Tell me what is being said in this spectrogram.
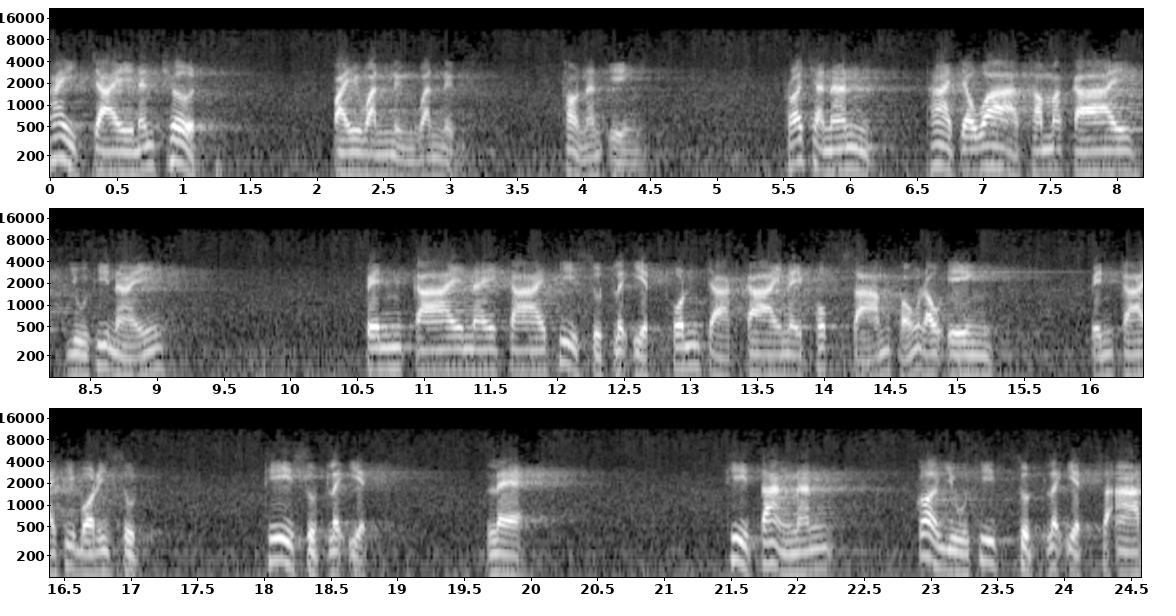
ให้ใจนั้นเชิด ไปวันหนึ่งวันหนึ่ง ท่านั้นเอง เพราะฉะนั้นถ้าจะว่าธรรมกายอยู่ที่ไหน เป็นกายในกายที่สุดละเอียดพ้นจากกายในภพสามของเราเอง เป็นกายที่บริสุทธิ์ที่สุดละเอียด และที่ตั้งนั้นก็อยู่ที่สุดละเอียดสะอาด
